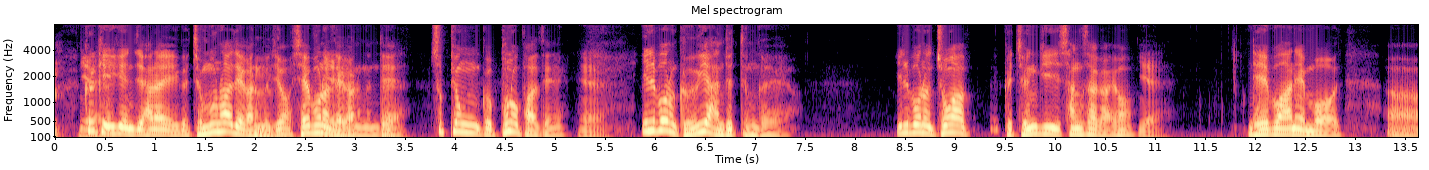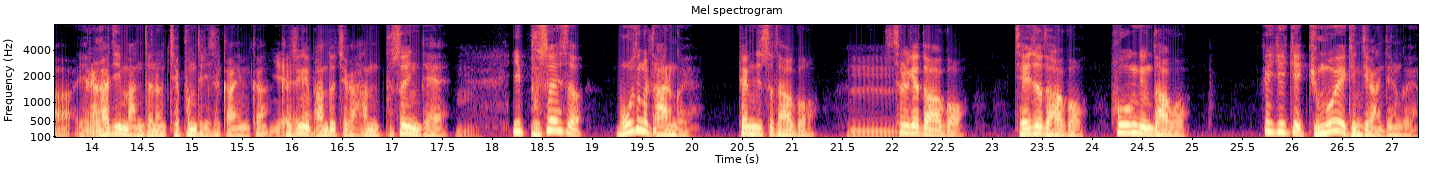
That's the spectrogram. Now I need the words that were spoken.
예. 그렇게 이게 이제 하나의 그 전문화돼 가는 음. 거죠. 세분화돼 예. 가는 건데 예. 수평 그 분업화돼. 일본은 그게 안 됐던 거예요. 일본은 종합 그 전기 상사가요. 내부 안에 뭐 어, 여러 가지 만드는 제품들이 있을 거 아닙니까? 예. 그 중에 반도체가 한 부서인데 음. 이 부서에서 모든 걸 다 하는 거예요. 팹리스도 하고 음. 설계도 하고 제조도 하고 후공정도 하고 그게 이게 규모의 경제가 안 되는 거예요.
